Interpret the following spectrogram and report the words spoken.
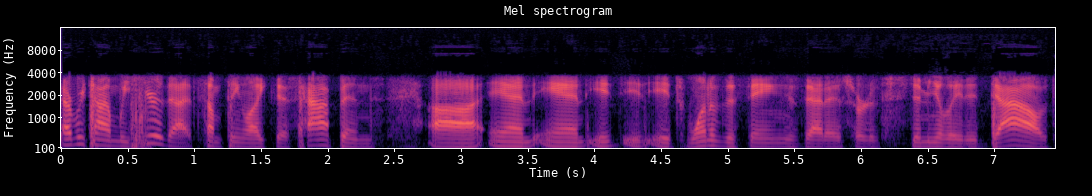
every time we hear that something like this happens, uh, and and it, it, it's one of the things that has sort of stimulated doubts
